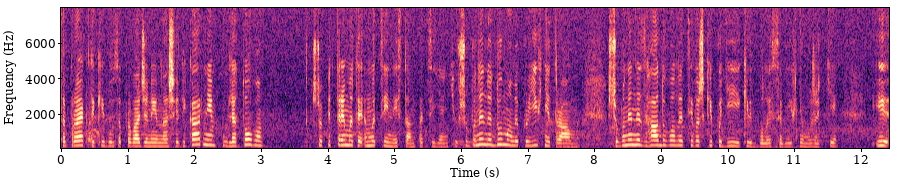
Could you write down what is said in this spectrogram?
Це проект, який був запроваджений в нашій лікарні для того, щоб підтримати емоційний стан пацієнтів, щоб вони не думали про їхні травми, щоб вони не згадували ці важкі події, які відбулися в їхньому житті. І,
